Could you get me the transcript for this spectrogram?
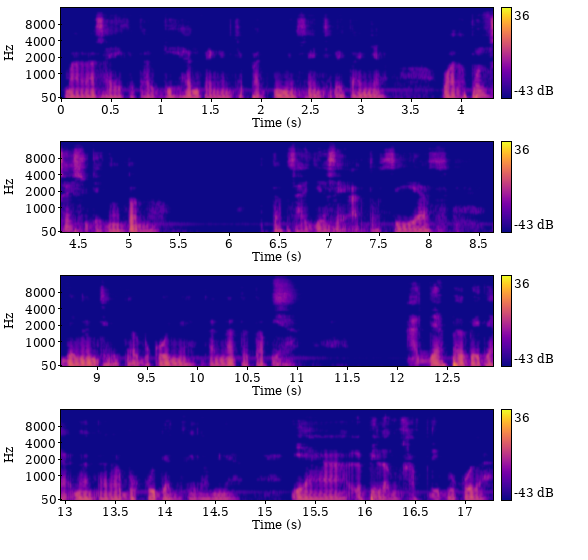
Malah saya ketagihan pengen cepat menyelesaikan ceritanya. Walaupun saya sudah nonton. Tetap saja saya antusias dengan cerita bukunya. Karena tetap ya ada perbedaan antara buku dan filmnya. Ya lebih lengkap di buku lah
